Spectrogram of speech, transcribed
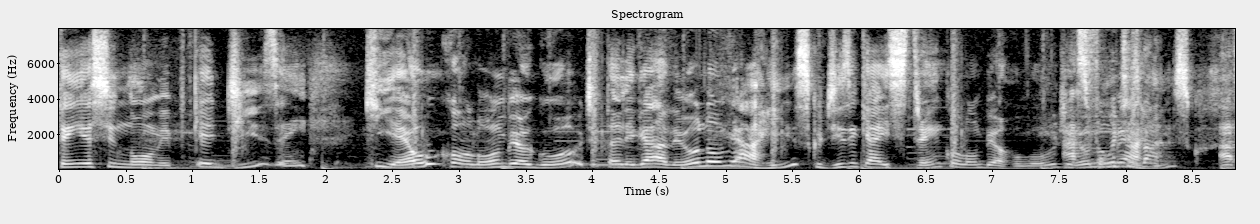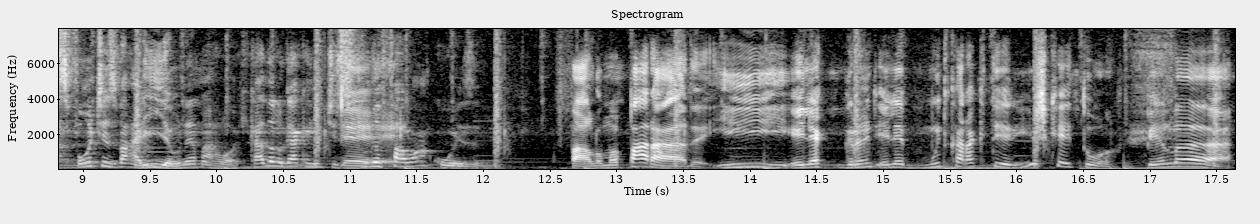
tem esse nome, porque dizem que é o Columbia Gold, tá ligado? Eu não me arrisco, dizem que é a Strain Columbia Gold, as eu não me arrisco. As fontes variam, né, Marlock? Cada lugar que a gente estuda é... fala uma coisa. Fala uma parada. E ele é grande, ele é muito característico, Heitor, pela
